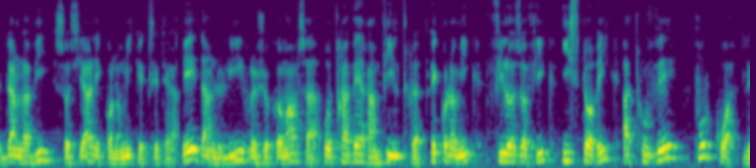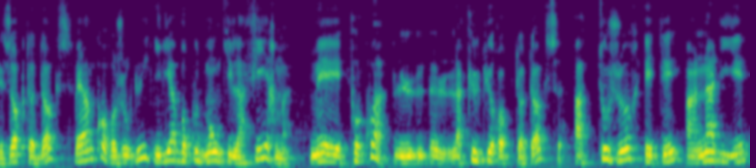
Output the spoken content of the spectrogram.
dans la vie sociale, économique, etc. Et dans le livre, je commence à, au travers un filtre économique, philosophique, historique, à trouver pourquoi les orthodoxes, mais encore aujourd'hui, il y a beaucoup de monde qui l'affirme, mais pourquoi la culture orthodoxe a toujours été un allié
